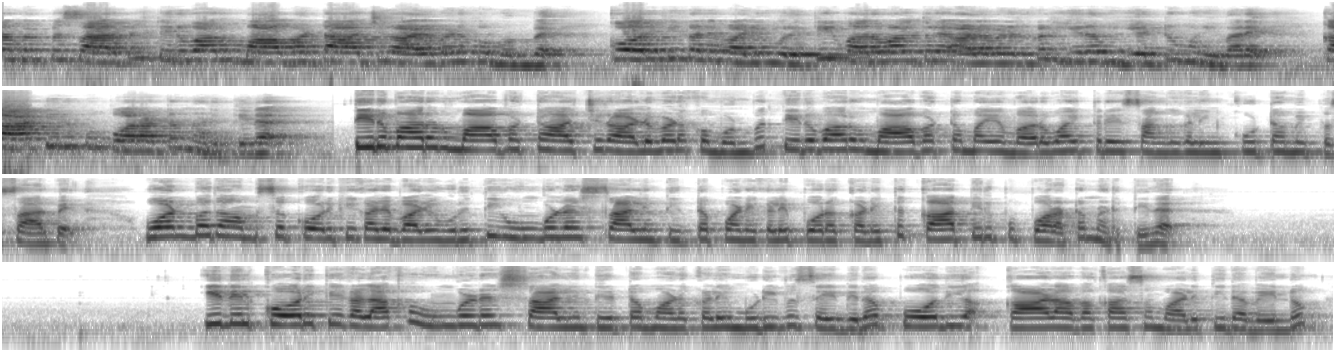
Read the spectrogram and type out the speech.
கூட்டமைப்பு சார்பில் திருவாரூர் மாவட்ட ஆட்சியர் அலுவலகம் முன்பு கோரிக்கைகளை வலியுறுத்தி வருவாய்த்துறை அலுவலர்கள் இரவு எட்டு மணி வரை காத்திருப்பு போராட்டம் நடத்தினர். திருவாரூர் மாவட்ட ஆட்சியர் அலுவலகம் முன்பு திருவாரூர் மாவட்ட மையம் வருவாய்த்துறை சங்கங்களின் கூட்டமைப்பு சார்பில் ஒன்பது அம்ச கோரிக்கைகளை வலியுறுத்தி உங்களுடன் ஸ்டாலின் திட்டப்பணிகளை புறக்கணித்து காத்திருப்பு போராட்டம் நடத்தினர். இதில் கோரிக்கைகளாக உங்களுடன் ஸ்டாலின் திட்ட மனுக்களை முடிவு செய்திட போதிய கால அவகாசம் அளித்திட வேண்டும்.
